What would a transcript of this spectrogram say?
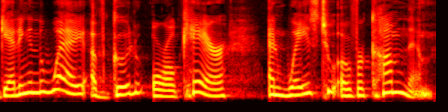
getting in the way of good oral care and ways to overcome them.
